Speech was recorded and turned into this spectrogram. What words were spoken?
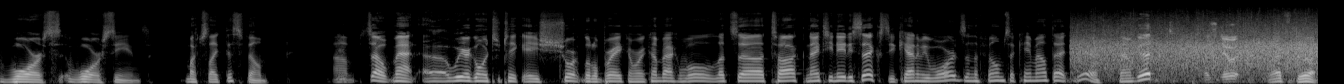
war war scenes, much like this film. Mhm. Um, so Matt, uh, we are going to take a short little break, and we're gonna come back and we'll let's uh, talk 1986, the Academy Awards, and the films that came out that year. Sound good? Let's do it. Let's do it.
